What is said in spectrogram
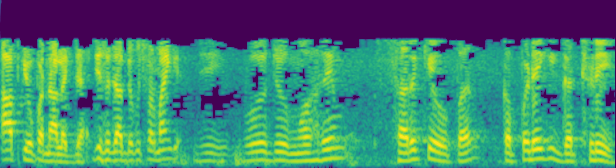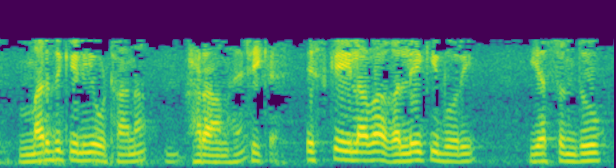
آپ کے اوپر نہ لگ جائے۔ جی سجاد میں کچھ فرمائیں گے؟ جی وہ جو محرم سر کے اوپر کپڑے کی گٹھڑی مرد کے لیے اٹھانا حرام ہے۔ ٹھیک ہے۔ اس کے علاوہ غلے کی بوری یا صندوق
